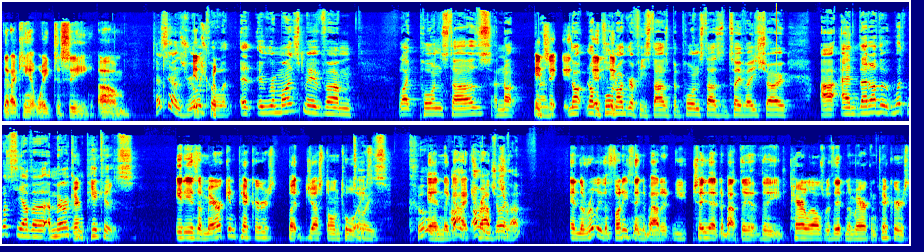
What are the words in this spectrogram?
that I can't wait to see. Um, That sounds really cool. It, it, it reminds me of um, like Pawn Stars, and not It's- know, it- not not it- it- pornography stars, but Pawn Stars, the TV show, uh, and that other what what's the other American American- Pickers It is American Pickers, but just on toys. toys. Cool. And the guy I'll, I'll travels enjoy that. And the really the funny thing about it, you say that about the the parallels with it and American Pickers,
